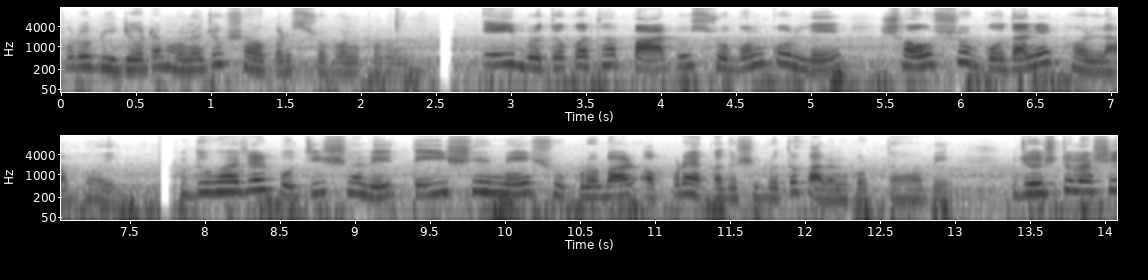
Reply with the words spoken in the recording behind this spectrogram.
পুরো ভিডিওটা মনোযোগ সহকারে শ্রবণ করুন। এই ব্রতকথা পাঠ ও শ্রবণ করলে সহস্র গোদানের ফল লাভ হয়। দু হাজার পঁচিশ সালে তেইশে মে শুক্রবার অপরা একাদশী ব্রত পালন করতে হবে। জ্যৈষ্ঠ মাসে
